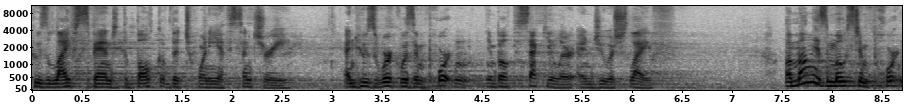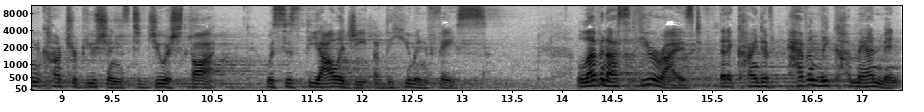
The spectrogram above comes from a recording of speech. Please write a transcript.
whose life spanned the bulk of the 20th century and whose work was important in both secular and Jewish life. Among his most important contributions to Jewish thought was his theology of the human face. Levinas theorized that a kind of heavenly commandment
